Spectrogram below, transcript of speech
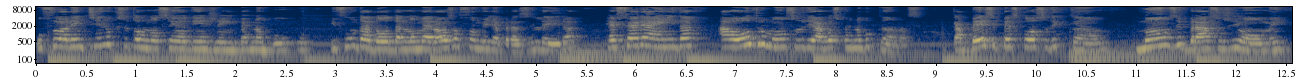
o florentino que se tornou senhor de engenho em Pernambuco e fundador da numerosa família brasileira, refere ainda a outro monstro de águas pernambucanas. Cabeça e pescoço de cão, mãos e braços de homem,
